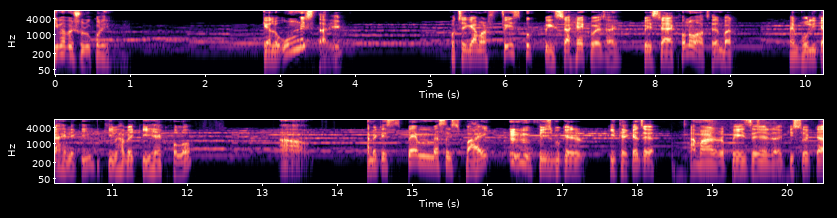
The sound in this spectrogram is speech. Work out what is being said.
কীভাবে শুরু করি? গেল উনিশ তারিখ। হচ্ছে গিয়ে আমার ফেসবুক পেজটা হ্যাক হয়ে যায়। পেজটা এখনও আছে বাট আমি বলি কাহিনী কি, কীভাবে কি হ্যাক হলো। আমি একটা স্প্যাম মেসেজ পাই ফেসবুকের কি থেকে যে আমার পেজের কিছু একটা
